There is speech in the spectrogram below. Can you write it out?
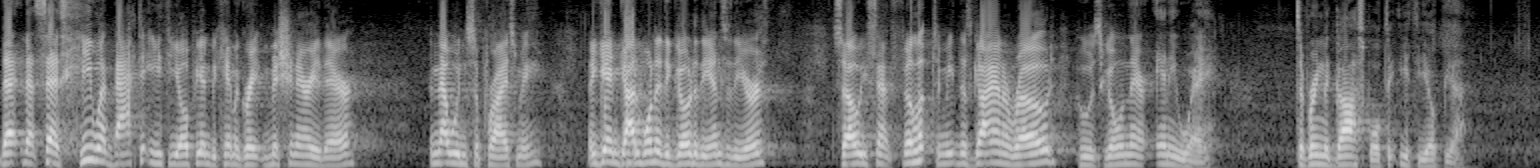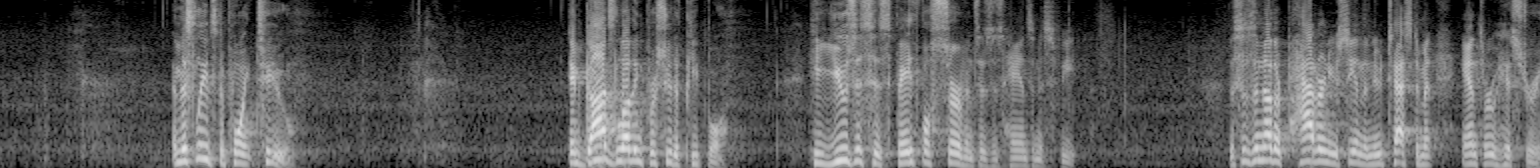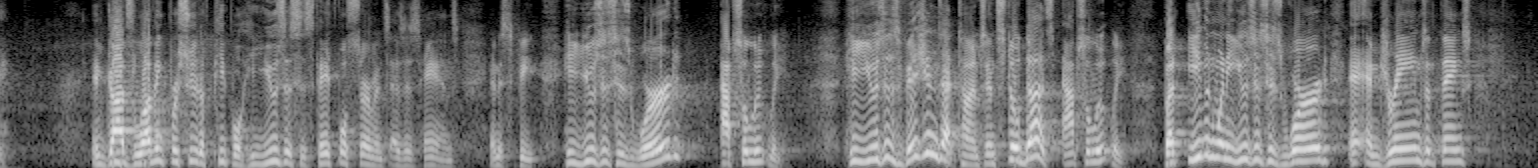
that, that says he went back to Ethiopia and became a great missionary there. And that wouldn't surprise me. Again, God wanted to go to the ends of the earth. So he sent Philip to meet this guy on a road who was going there anyway to bring the gospel to Ethiopia. And this leads to point two. In God's loving pursuit of people, he uses his faithful servants as his hands and his feet. This is another pattern you see in the New Testament and through history. In God's loving pursuit of people, He uses His faithful servants as His hands and His feet. He uses His word, absolutely. He uses visions at times and still does, absolutely. But even when He uses His word and, and dreams and things,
